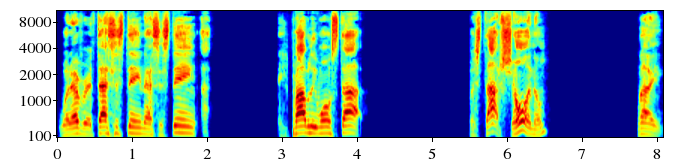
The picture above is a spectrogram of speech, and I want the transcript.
whatever. If that's his thing, that's his thing. I, he probably won't stop, but stop showing them. Like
